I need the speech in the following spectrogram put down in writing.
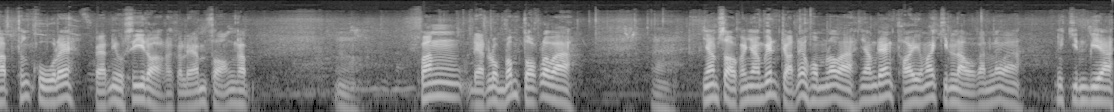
ครับ ทั้งคู่เลย8นิ้ว4ดอกแล้วก็แหลม2ครับฟังแดดลมล้มตกแล้วว่ายามเสาร์กับยามเว้นจอดในห่มแล้วว่ายามแดงถอยออกมากินเหล้ากันแล้วว่าไม่กินเบียร์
